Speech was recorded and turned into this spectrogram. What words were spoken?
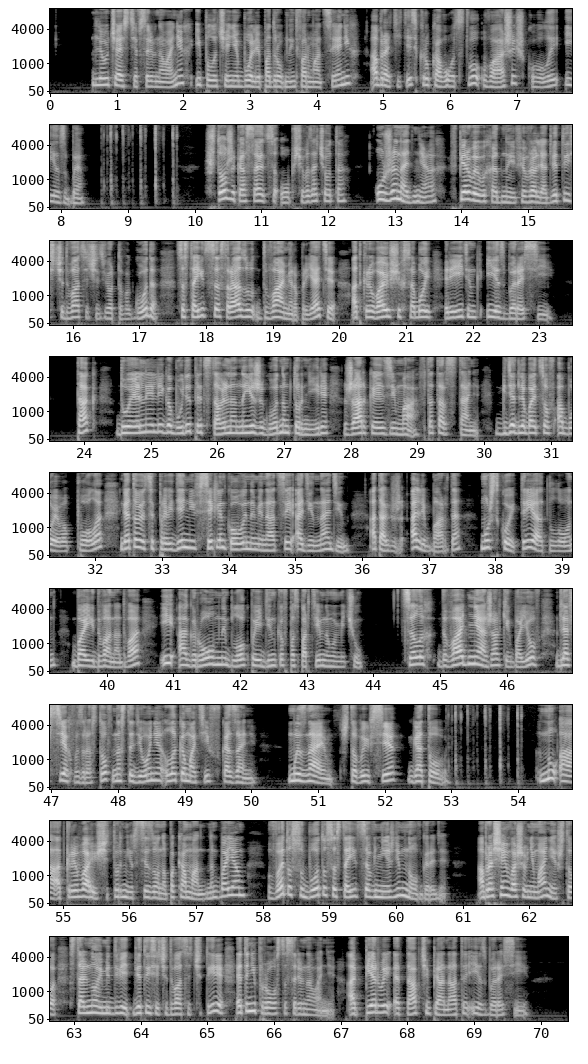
Для участия в соревнованиях и получения более подробной информации о них обратитесь к руководству вашей школы ИСБ. Что же касается общего зачета, уже на днях, в первые выходные февраля 2024 года, состоится сразу два мероприятия, открывающих собой рейтинг ИСБ России. Так, дуэльная лига будет представлена на ежегодном турнире «Жаркая зима» в Татарстане, где для бойцов обоего пола готовятся к проведению все клинковые номинации один на один, а также алибарда, мужской триатлон, бои 2 на 2 и огромный блок поединков по спортивному мячу. Целых два дня жарких боев для всех возрастов на стадионе «Локомотив» в Казани. Мы знаем, что вы все готовы. Ну а открывающий турнир сезона по командным боям в эту субботу состоится в Нижнем Новгороде. Обращаем ваше внимание, что «Стальной медведь-2024» – это не просто соревнование, а первый этап чемпионата ИСБ России.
